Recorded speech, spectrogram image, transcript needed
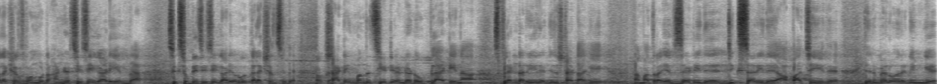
ಕಲೆಕ್ಷನ್ಸ್ ಬಂದ್ಬಿಟ್ಟು ಹಂಡ್ರೆಡ್ ಸಿ ಸಿ ಗಾಡಿಯಿಂದ ಸಿಕ್ಸ್ ಫಿಫ್ಟಿ ಸಿ ಸಿ ಗಾಡಿವರೆಗೂ ಕಲೆಕ್ಷನ್ಸ್ ಇದೆ. ಸ್ಟಾರ್ಟಿಂಗ್ ಬಂದು C T hundred Platina Splendor ಈ ರೇಂಜಿಂದ ಸ್ಟಾರ್ಟ್ ಆಗಿ ನಮ್ಮ ಹತ್ರ ಎಫ್ ಝೆಡ್ ಇದೆ ಜಿಕ್ಸರ್ ಇದೆ ಅಪಾಚಿ ಇದೆ. ಇದ್ರ ಮೇಲೆ ಹೋದರೆ ನಿಮಗೆ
